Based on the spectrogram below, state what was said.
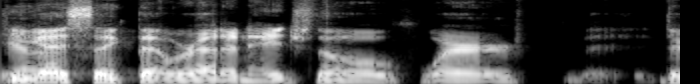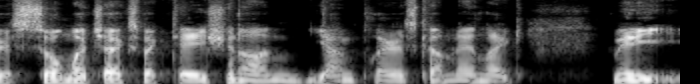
Do you guys think that we're at an age though where uh, there's so much expectation on young players coming in? Like, mean,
